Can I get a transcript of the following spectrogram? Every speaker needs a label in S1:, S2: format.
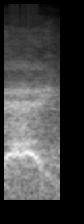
S1: Holy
